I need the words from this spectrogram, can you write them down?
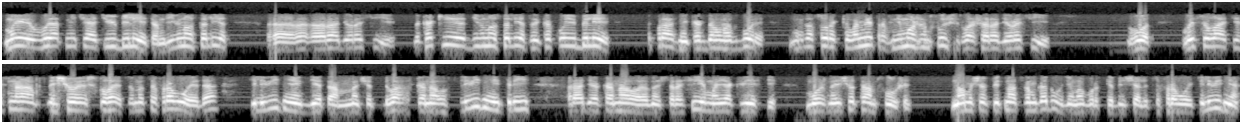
Мы, вы отмечаете юбилей, там, 90 лет э, Радио России. Да какие 90 лет и какой юбилей? Праздник, когда у нас горе мы за 40 километров не можем слышать ваше радио России. Вот. Вы ссылаетесь на, еще ссылаются на цифровое, да, телевидение, где там, значит, два канала телевидения и три радиоканала, значит, Россия, Маяк, Вести. Можно еще там слушать. Нам еще в 2015 году в Дивногорске обещали цифровое телевидение,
